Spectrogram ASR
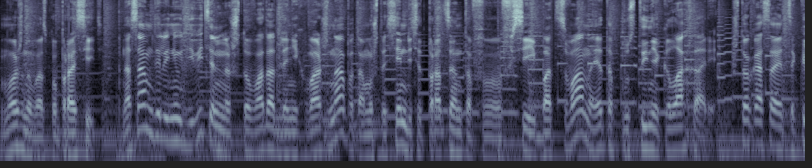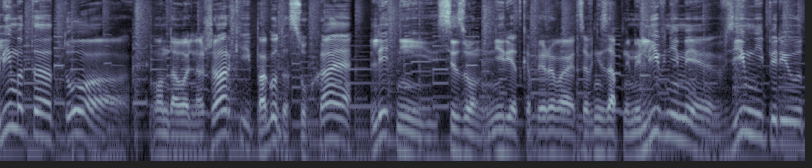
Можно вас попросить. На самом деле неудивительно, что вода для них важна, потому что 70% всей Ботсваны — это пустыня Калахари. Что касается климата, то он довольно жаркий, погода сухая, летний сезон нередко прерывается внезапными ливнями, в зимний период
